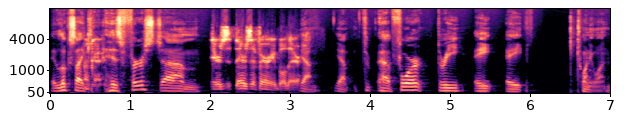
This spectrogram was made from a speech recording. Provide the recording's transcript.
It looks like Okay. his first, um, There's there's a variable there. yeah, yeah, th- uh, four, three, eight, eight, 21.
